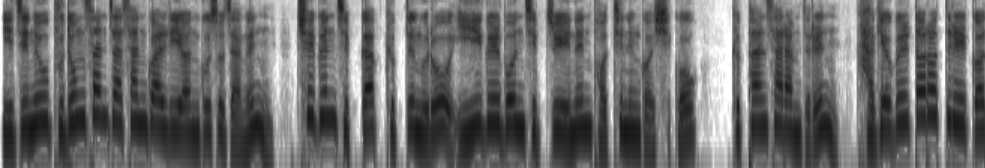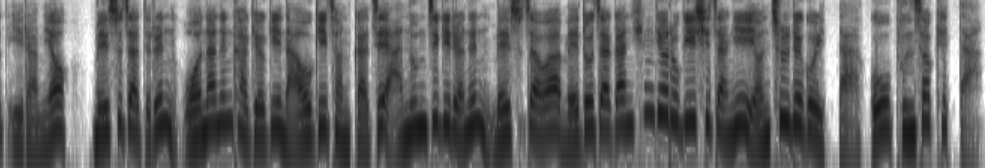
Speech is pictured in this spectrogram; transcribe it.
이진우 부동산 자산관리연구소장은 최근 집값 급등으로 이익을 본 집주인은 버티는 것이고 급한 사람들은 가격을 떨어뜨릴 것이라며 매수자들은 원하는 가격이 나오기 전까지 안 움직이려는 매수자와 매도자 간 힘겨루기 시장이 연출되고 있다고 분석했다.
